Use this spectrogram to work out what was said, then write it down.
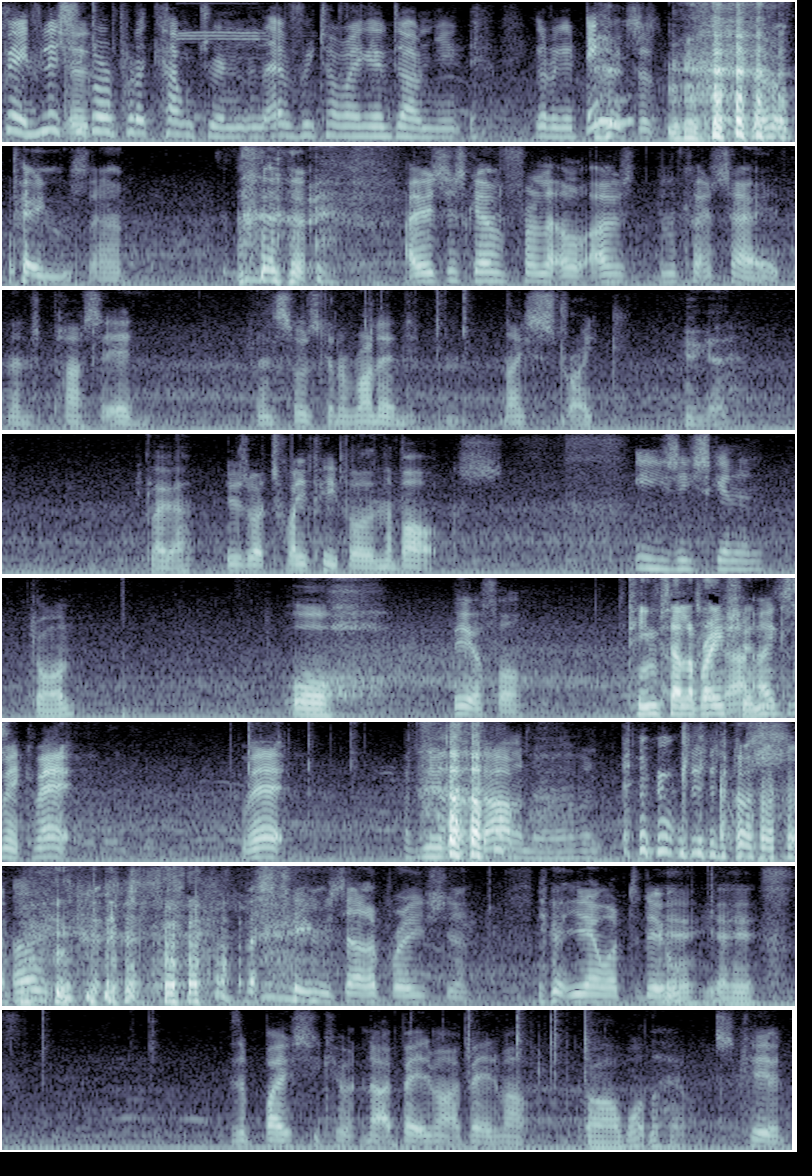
Babe, literally Yeah. gotta put a counter in, and every time I go down, you, you gotta go ding. it's just a little ping sound. I was just going for a little. I was gonna cut inside and then just pass it in, and then someone's gonna run in. Nice strike. Here you go. Like that. There was about 20 people in the box. Easy skinning. Go on. Oh. Beautiful. Team Take that. Hey, celebrations. come here, come here. Come here. I've literally. Stop. oh no, I haven't. oh. Best team celebration. you know what to do. yeah, yeah, yeah. There's a bicycle. No, I baited him out. I baited him out. Oh, what the hell? Just kidding.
